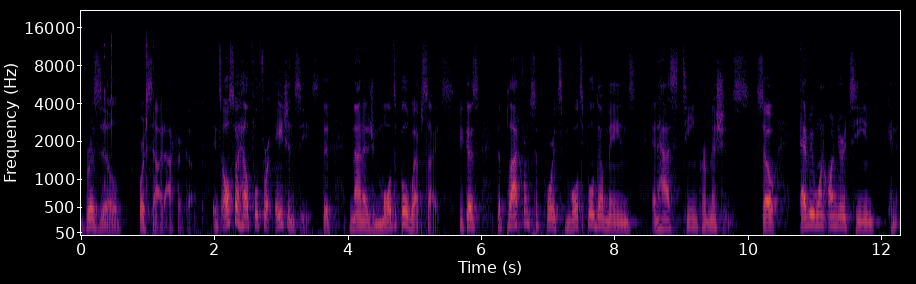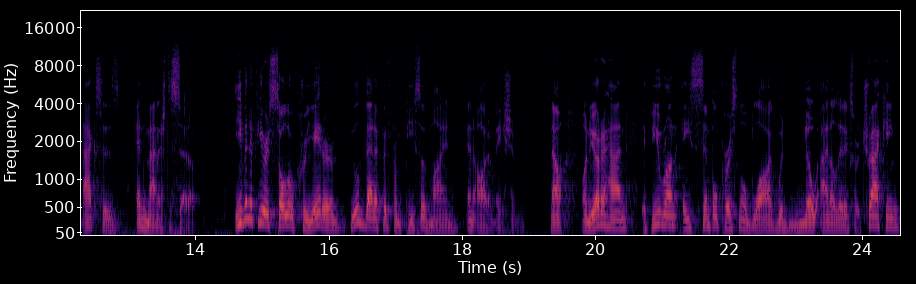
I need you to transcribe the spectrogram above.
Brazil, or South Africa. It's also helpful for agencies that manage multiple websites because the platform supports multiple domains and has team permissions. So everyone on your team can access and manage the setup. Even if you're a solo creator, you'll benefit from peace of mind and automation. Now, on the other hand, if you run a simple personal blog with no analytics or tracking,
